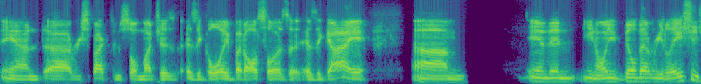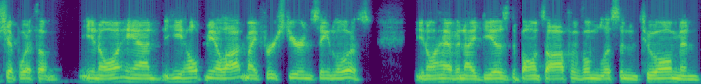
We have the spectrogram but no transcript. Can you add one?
and uh, respect him so much as, as a goalie, but also as a, as a guy. Um, and then, you know, you build that relationship with him, you know, and he helped me a lot my first year in St. Louis, you know, having ideas to bounce off of him, listening to him and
